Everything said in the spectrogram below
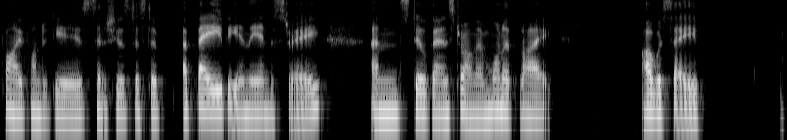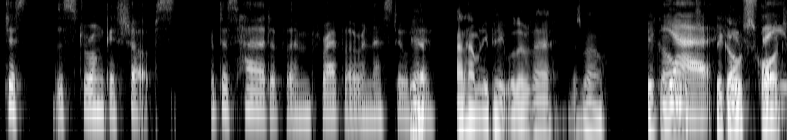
500 years since she was just a, a baby in the industry and still going strong. And one of like, I would say, just the strongest shops. I've just heard of them forever and they're still Yeah, here. and how many people were there as well? Big old, yeah, big old squad,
